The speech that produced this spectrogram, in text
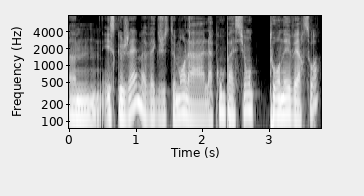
Hum, et ce que j'aime avec justement la, compassion tournée vers soi,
